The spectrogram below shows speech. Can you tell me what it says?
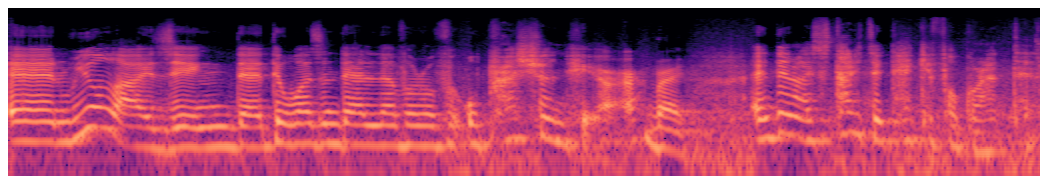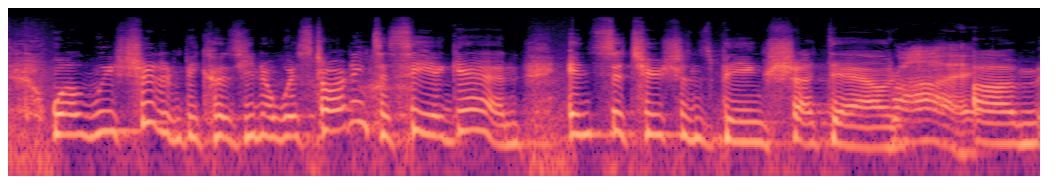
and realizing that there wasn't that level of oppression here. Right. And then I started to take it for granted. Well, we shouldn't because, you know, we're starting to see again institutions being shut down. Right. Um,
